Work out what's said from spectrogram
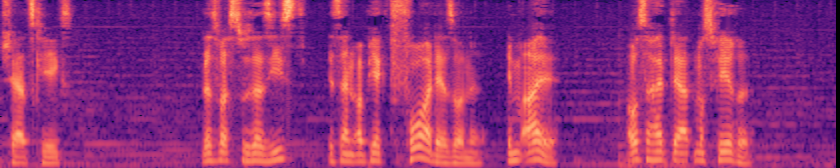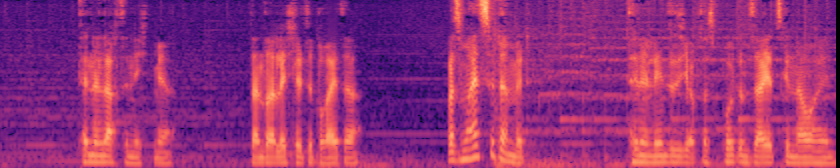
Scherzkeks. Das, was du da siehst, ist ein Objekt vor der Sonne, im All, außerhalb der Atmosphäre. Tenne lachte nicht mehr. Sandra lächelte breiter. Was meinst du damit? Tenne lehnte sich auf das Pult und sah jetzt genauer hin.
